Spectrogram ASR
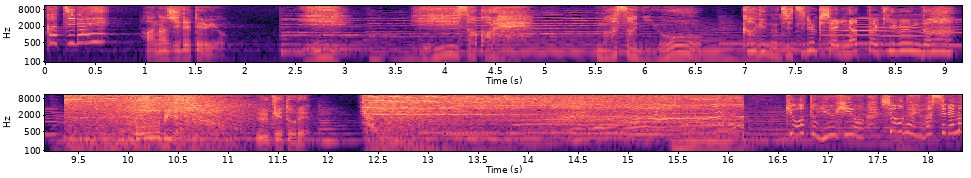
こちらへ。鼻血出てるよ。いいいいぞこれ。まさにおお影の実力者になった気分だ。褒美だ。受け取れ。今日という日を生涯忘れま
